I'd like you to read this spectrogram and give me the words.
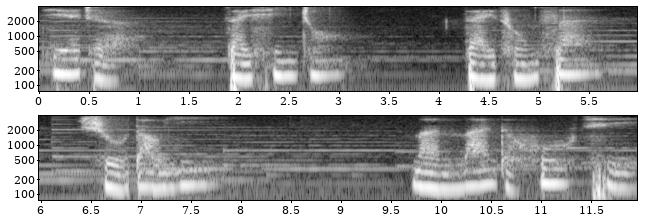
接着，在心中再从三数到一，慢慢的呼气，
